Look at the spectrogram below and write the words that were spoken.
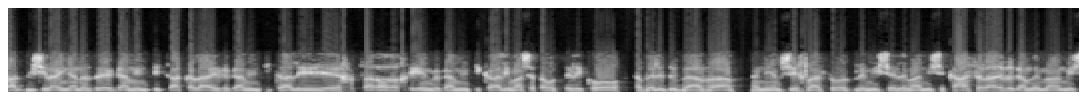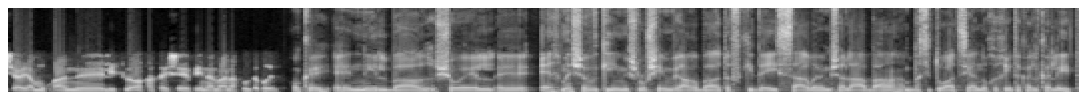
רק בשביל העניין הזה, גם אם תצעק עליי וגם אם תקרא לי חסר ערכים וגם אם תקרא לי מה שאתה רוצה לקרוא, קבל את זה באהבה, אני אמשיך לעשות למי ש... למען מי שכעס עליי וגם למען מי שהיה מוכן אה, לסלוח אחרי שהבין על מה אנחנו מדברים. אוקיי, okay. אה, ניל בר שואל, אה, איך משווקים 34 תפקידי שר בממשלה הבאה בסיטואציה הנוכחית הכלכלית,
